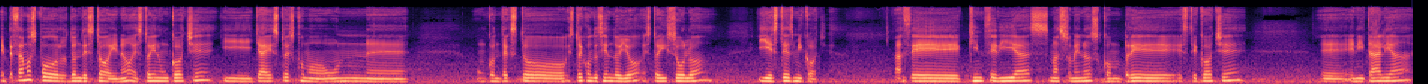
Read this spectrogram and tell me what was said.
empezamos por donde estoy, ¿no? Estoy en un coche y ya esto es como un, un contexto, estoy conduciendo yo, estoy solo y este es mi coche. Hace 15 días más o menos compré este coche eh, en Italia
